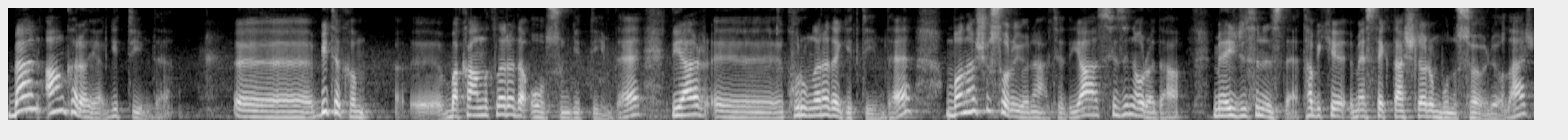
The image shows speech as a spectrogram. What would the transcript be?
Ben Ankara'ya gittiğimde bir takım bakanlıklara da olsun gittiğimde, diğer e, kurumlara da gittiğimde bana şu soru yöneltildi. Ya sizin orada meclisinizde, tabii ki meslektaşlarım bunu söylüyorlar.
